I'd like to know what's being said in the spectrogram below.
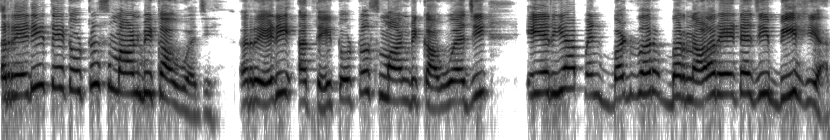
ਰੇੜੀ ਤੇ ਟੋਟਲ ਸਮਾਨ ਵਿਕਾਊ ਹੈ ਜੀ। ਰੇੜੀ ਅਤੇ ਟੋਟਲ ਸਮਾਨ ਵਿਕਾਊ ਹੈ ਜੀ। ਏਰੀਆ ਪਿੰਡ ਬੜਵਰ, ਬਰਨਾਲਾ ਰੇਟ ਹੈ ਜੀ 20000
